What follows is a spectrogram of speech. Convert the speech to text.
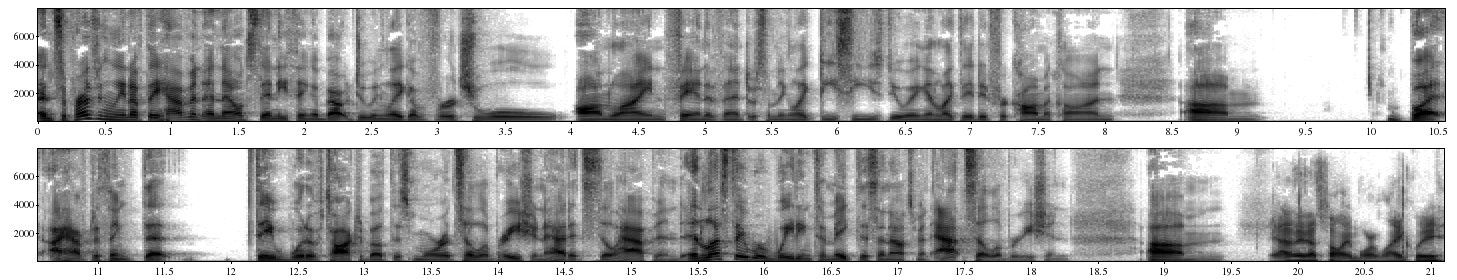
and surprisingly enough, they haven't announced anything about doing like a virtual online fan event or something like DC's doing and like they did for Comic Con. Um, but I have to think that they would have talked about this more at Celebration had it still happened, unless they were waiting to make this announcement at Celebration. Um, yeah, I think that's probably more likely.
